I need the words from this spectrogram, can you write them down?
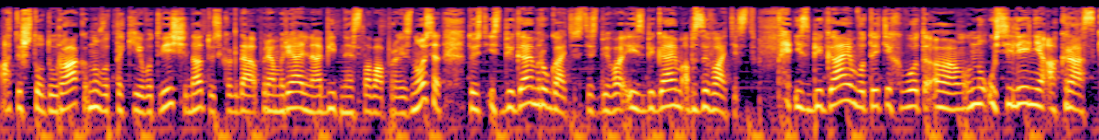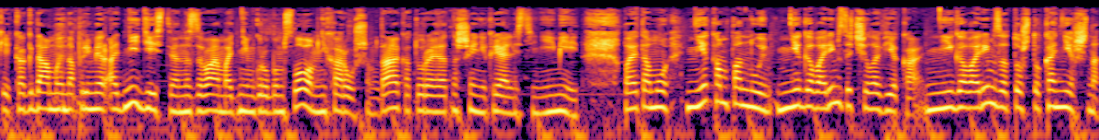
а ты что, дурак, ну вот такие вот вещи, да, то есть когда прям реально обидные слова произносят, то есть избегаем ругательств, избегаем обзывательств, избегаем вот этих вот, а, ну, усиления окраски, когда мы, например, одни действия называем одним грубым словом нехорошим, да, которое отношения к реальности не имеет. Поэтому не компонуем, не говорим за человека, человека, не говорим за то, что, конечно,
